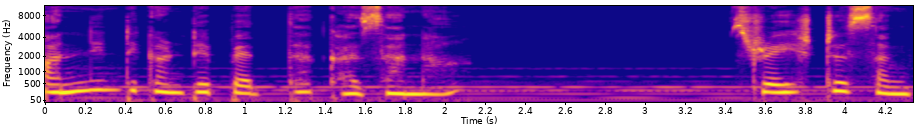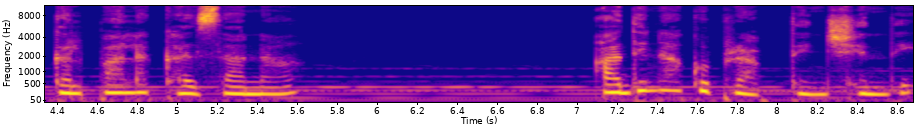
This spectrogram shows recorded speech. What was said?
అన్నింటికంటే పెద్ద ఖజానా శ్రేష్ఠ సంకల్పాల ఖజానా అది నాకు ప్రాప్తించింది.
